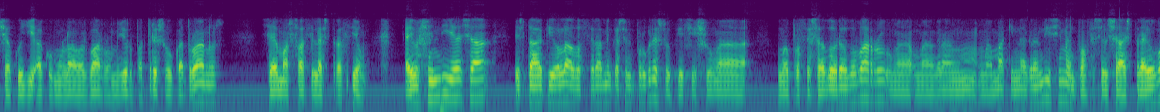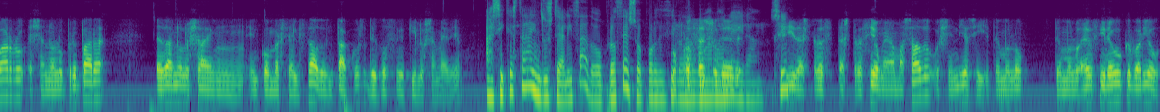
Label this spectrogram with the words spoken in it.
xa colli acumulabas barro mellor para 3 ou 4 anos, xa é máis fácil a extracción. E hoxe en día xa está aquí ao lado Cerámicas el Progreso que fixo unha unha procesadora do barro, unha, unha, gran, unha máquina grandísima, entonces el xa extrae o barro e xa non lo prepara e dánolo xa en, en comercializado en tacos de 12 kilos a medio. Así que está industrializado o proceso, por dicirlo o proceso de alguma maneira. De, sí, sí da, extra, da extracción e amasado, hoxe en día sí, témolo témolo, é dicir, é o que variou.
